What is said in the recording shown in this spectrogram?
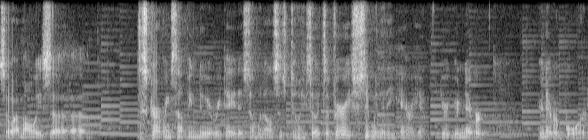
So i'm always uh, discovering something new every day that someone else is doing. So it's a very stimulating area. You're, you're never you're never bored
